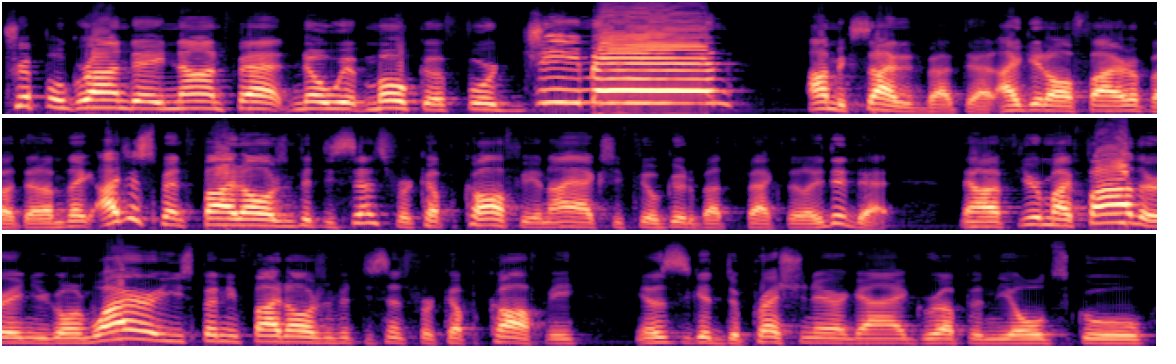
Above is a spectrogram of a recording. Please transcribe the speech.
triple grande, non fat, no whip mocha for G Man, I'm excited about that. I get all fired up about that. I'm like, I just spent $5.50 for a cup of coffee, and I actually feel good about the fact that I did that. Now, if you're my father and you're going, why are you spending $5.50 for a cup of coffee? You know, this is a good Depression era guy, grew up in the old school.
